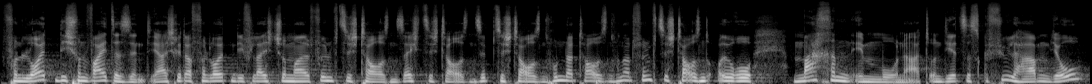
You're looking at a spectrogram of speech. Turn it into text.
von Leuten, die schon weiter sind. Ja, ich rede auch von Leuten, die vielleicht schon mal 50.000, 60.000, 70.000, 100.000, 150.000 Euro machen im Monat und die jetzt das Gefühl haben, yo,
